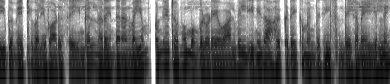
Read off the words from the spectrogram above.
தீபமேற்றி வழிபாடு செய்யுங்கள். நிறைந்த நன்மையும் முன்னேற்றமும் உங்களுடைய வாழ்வில் இனிதாக கிடைக்கும் என்பதில் சந்தேகமே இல்லை.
